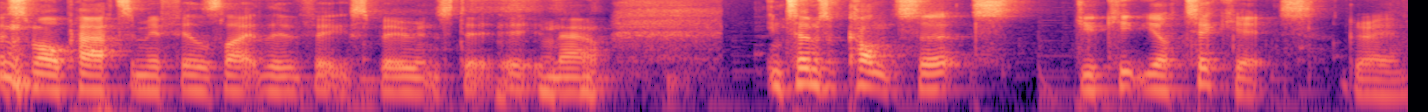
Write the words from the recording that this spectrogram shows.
a small part of me feels like they've experienced it, it now. In terms of concerts, do you keep your tickets, Graham?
